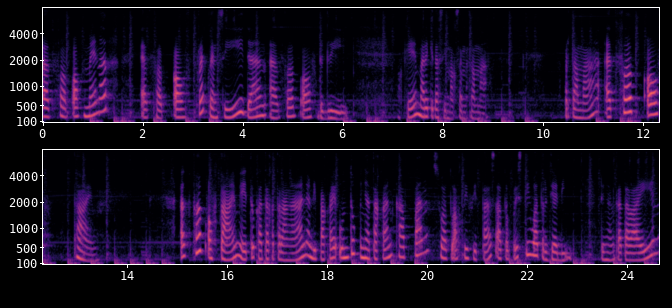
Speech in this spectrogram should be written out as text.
adverb of manner, adverb of frequency, dan adverb of degree. Oke, mari kita simak sama-sama. Pertama, adverb of time. Adverb of time yaitu kata keterangan yang dipakai untuk menyatakan kapan suatu aktivitas atau peristiwa terjadi. Dengan kata lain,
